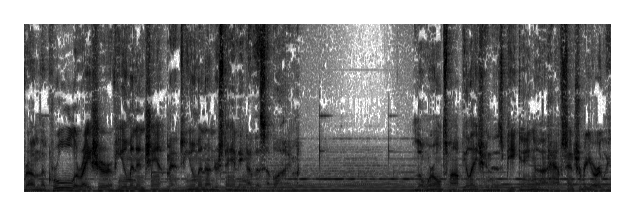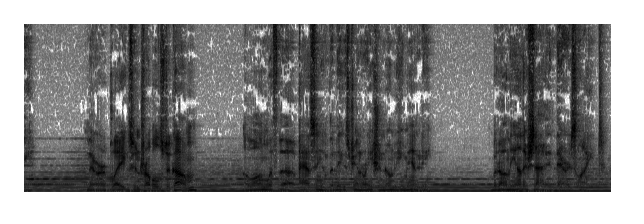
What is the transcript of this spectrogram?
from the cruel erasure of human enchantment, human understanding of the sublime. The world's population is peaking a half century early. There are plagues and troubles to come, along with the passing of the biggest generation known to humanity. But on the other side, there is light.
